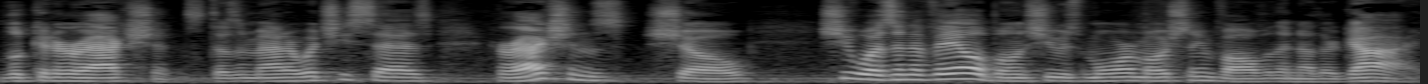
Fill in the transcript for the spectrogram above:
Look at her actions. Doesn't matter what she says. Her actions show she wasn't available and she was more emotionally involved with another guy.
